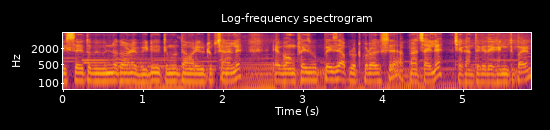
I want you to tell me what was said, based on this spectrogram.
বিস্তারিত বিভিন্ন ধরনের ভিডিও ইতিমধ্যে আমার ইউটিউব চ্যানেলে এবং ফেসবুক পেজে আপলোড করা হয়েছে। আপনারা চাইলে সেখান থেকে দেখে নিতে পারেন।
